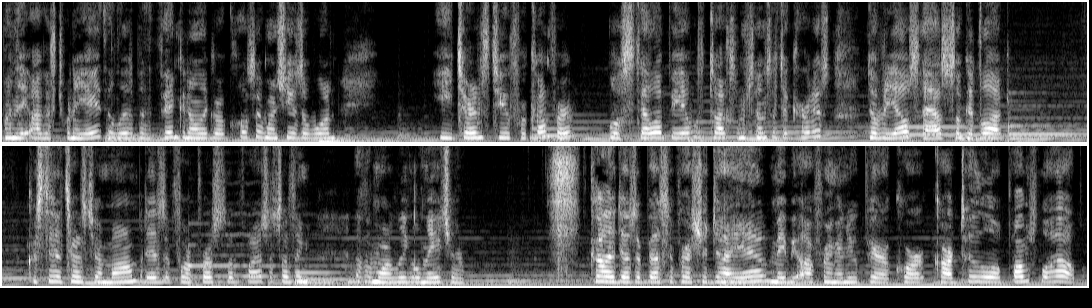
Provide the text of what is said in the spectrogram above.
Monday, August 28th, Elizabeth Finn can only grow closer when she is the one he turns to for comfort. Will Stella be able to talk some sense into Curtis? Nobody else has, so good luck. Christina turns to her mom, but is it for personal advice or something of a more legal nature? Carly does her best to pressure Diane. Maybe offering a new pair of Cartulo pumps will help.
